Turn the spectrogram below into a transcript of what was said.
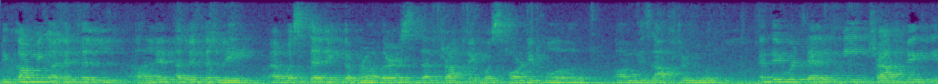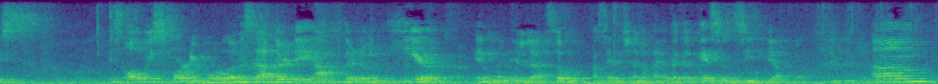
be coming a little, a, lit, a little late. I was telling the brothers that traffic was horrible um, this afternoon, and they were telling me traffic is is always horrible on a Saturday afternoon here in Manila. So, pasensya na kayo. Taga Quezon City ako. Um,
